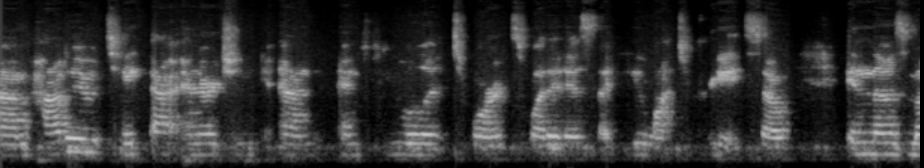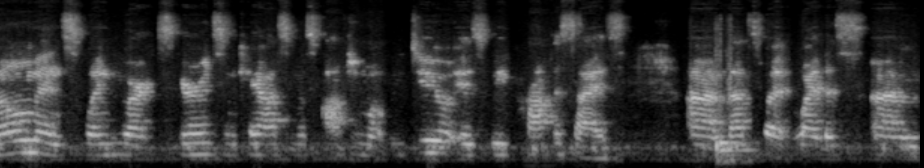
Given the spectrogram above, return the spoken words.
Um, how to take that energy and and fuel it towards what it is that you want to create. So, in those moments when you are experiencing chaos, most often what we do is we prophesize. Um, that's what why this um,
